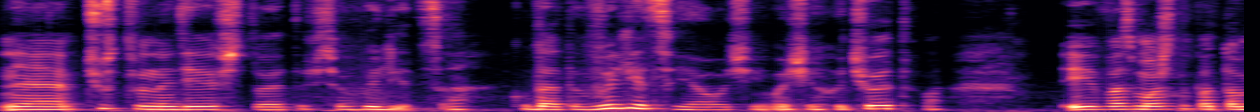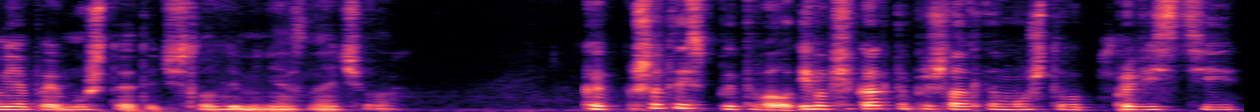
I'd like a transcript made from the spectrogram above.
Э, чувствую, надеюсь, что это все выльется. Куда-то выльется, я очень-очень хочу этого. И, возможно, потом я пойму, что это число для меня значило. Как, что ты испытывал? И вообще, как ты пришла к тому, чтобы провести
